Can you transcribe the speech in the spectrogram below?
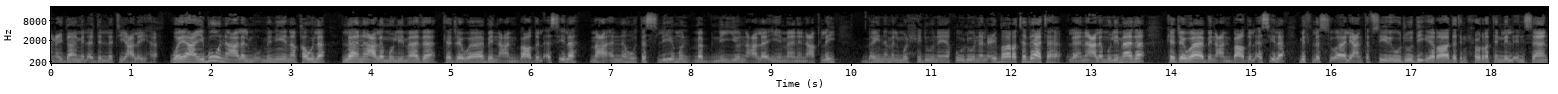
انعدام الأدلة عليها. ويعيبون على المؤمنين قول لا نعلم لماذا كجواب عن بعض الأسئلة مع أنه تسليم مبني على إيمان عقلي بينما الملحدون يقولون العبارة ذاتها. لا نعلم لماذا كجواب عن بعض الأسئلة مثل السؤال عن تفسير وجود إرادة حرة للإنسان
